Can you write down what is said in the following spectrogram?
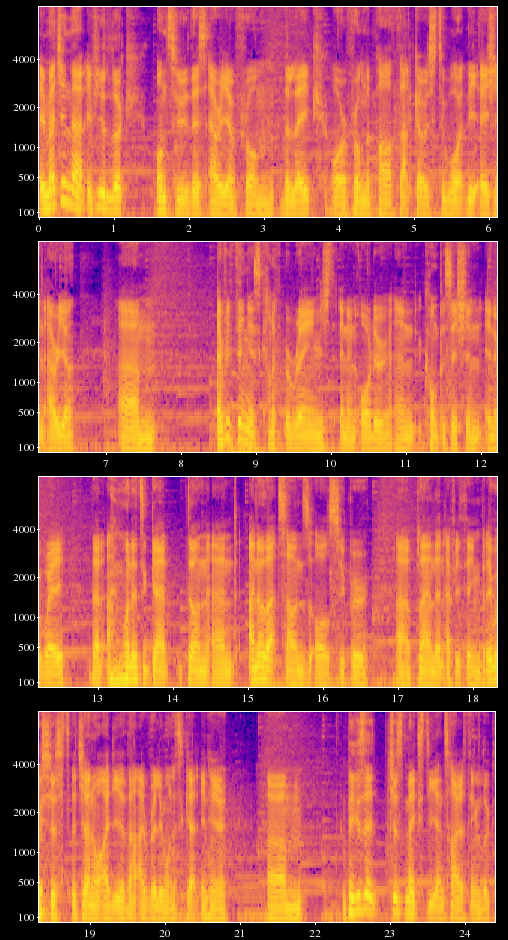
Imagine that if you look onto this area from the lake or from the path that goes toward the Asian area, um, everything is kind of arranged in an order and composition in a way that I wanted to get done and I know that sounds all super uh, planned and everything but it was just a general idea that I really wanted to get in here um, because it just makes the entire thing look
